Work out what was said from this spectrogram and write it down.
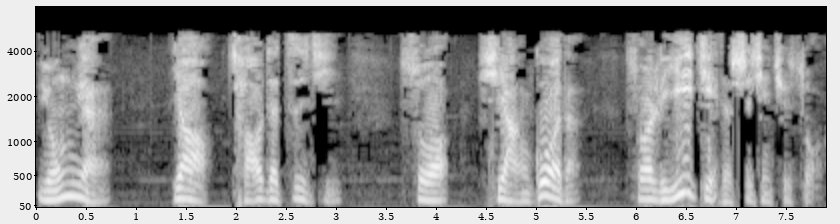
永远要朝着自己所想过的、所理解的事情去做。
